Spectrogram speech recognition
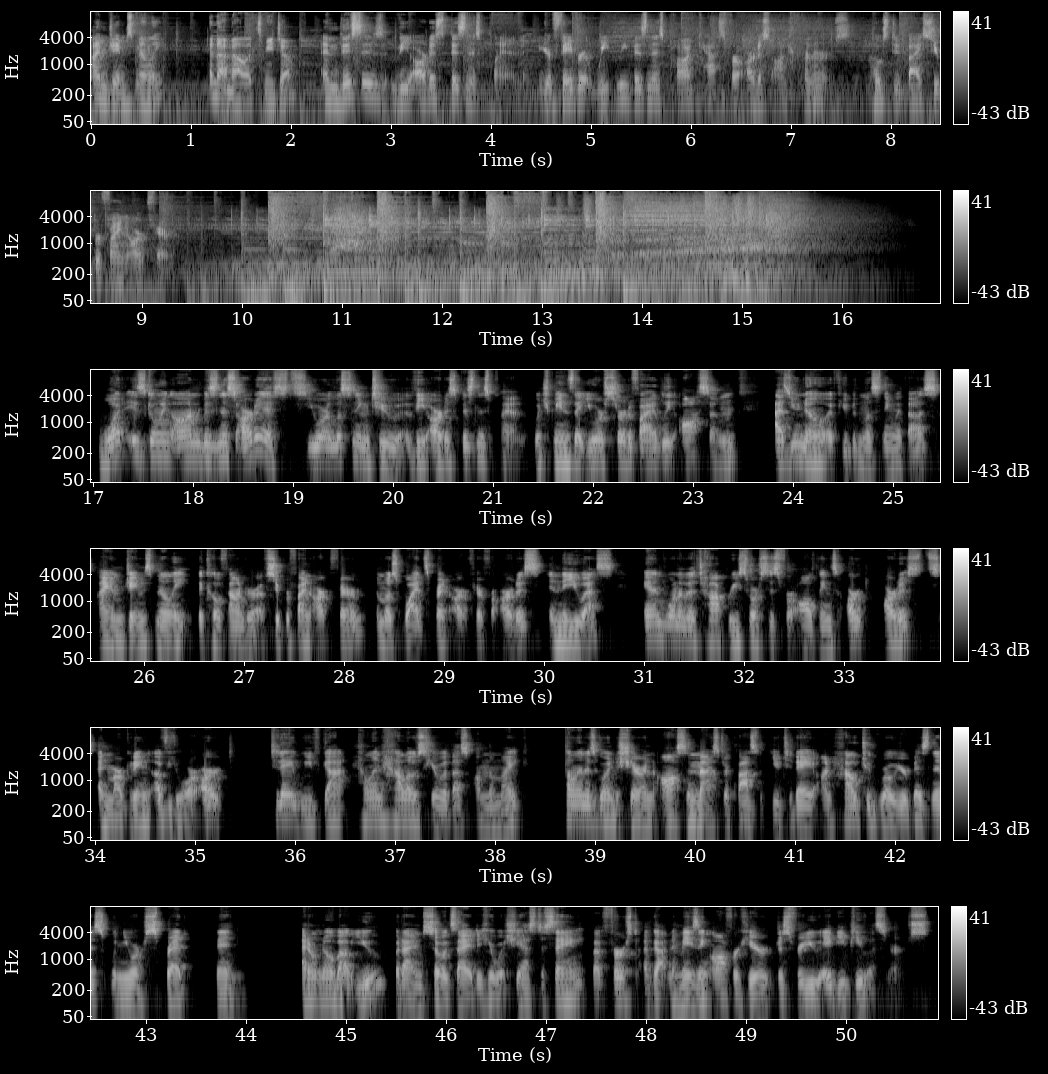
I'm James Miille. And I'm Alex Mitow. And this is The Artist Business Plan, your favorite weekly business podcast for artist entrepreneurs, hosted by Superfine Art Fair. What is going on, business artists? You are listening to The Artist Business Plan, which means that you are certifiably awesome. As you know, if you've been listening with us, I am James Miille, the co founder of Superfine Art Fair, the most widespread art fair for artists in the US, and one of the top resources for all things art, artists, and marketing of your art. Today, we've got Helen Hallows here with us on the mic. Helen is going to share an awesome masterclass with you today on how to grow your business when you are spread thin. I don't know about you, but I'm so excited to hear what she has to say. But first, I've got an amazing offer here just for you ABP listeners.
